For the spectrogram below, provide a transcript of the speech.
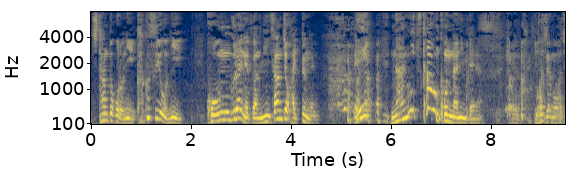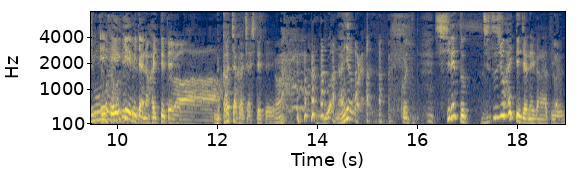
下のところに隠すようにこんぐらいのやつが23丁入ってんのよ。え？何に使うんこんなに？みたいな。マジでも。AK みたいなの入ってて。ガチャガチャしてて。うわ何やこれ。これしれっと実銃入ってんじゃねえかなっていう。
